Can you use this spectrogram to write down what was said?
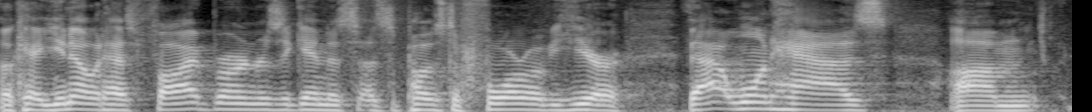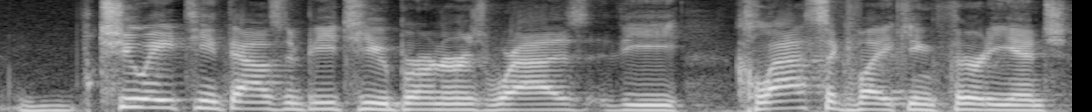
Okay, you know it has five burners again as, as opposed to four over here. That one has um, two 18,000 BTU burners, whereas the classic Viking 30 inch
